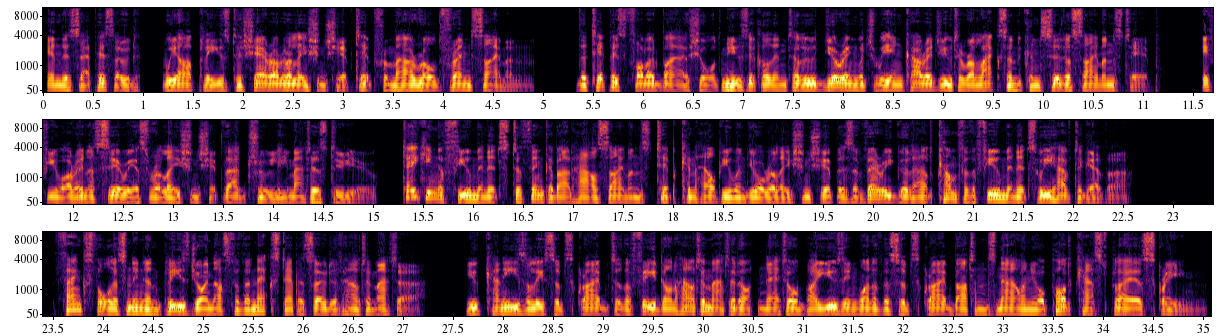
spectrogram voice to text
In this episode, we are pleased to share a relationship tip from our old friend Simon. The tip is followed by a short musical interlude during which we encourage you to relax and consider Simon's tip. If you are in a serious relationship that truly matters to you, taking a few minutes to think about how Simon's tip can help you and your relationship is a very good outcome for the few minutes we have together. Thanks for listening and please join us for the next episode of How to Matter. You can easily subscribe to the feed on howtomatter.net or by using one of the subscribe buttons now on your podcast player's screen.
